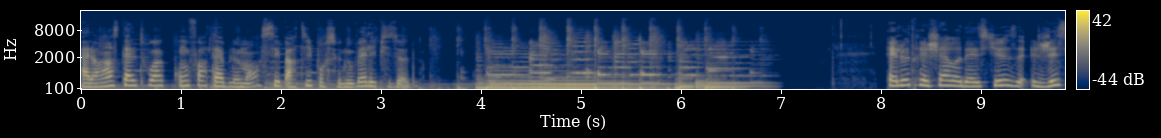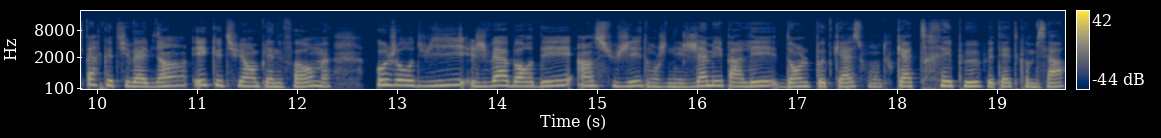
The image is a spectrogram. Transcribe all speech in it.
Alors installe-toi confortablement, c'est parti pour ce nouvel épisode. Hello très chère audacieuse, j'espère que tu vas bien et que tu es en pleine forme. Aujourd'hui, je vais aborder un sujet dont je n'ai jamais parlé dans le podcast, ou en tout cas très peu, peut-être comme ça,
